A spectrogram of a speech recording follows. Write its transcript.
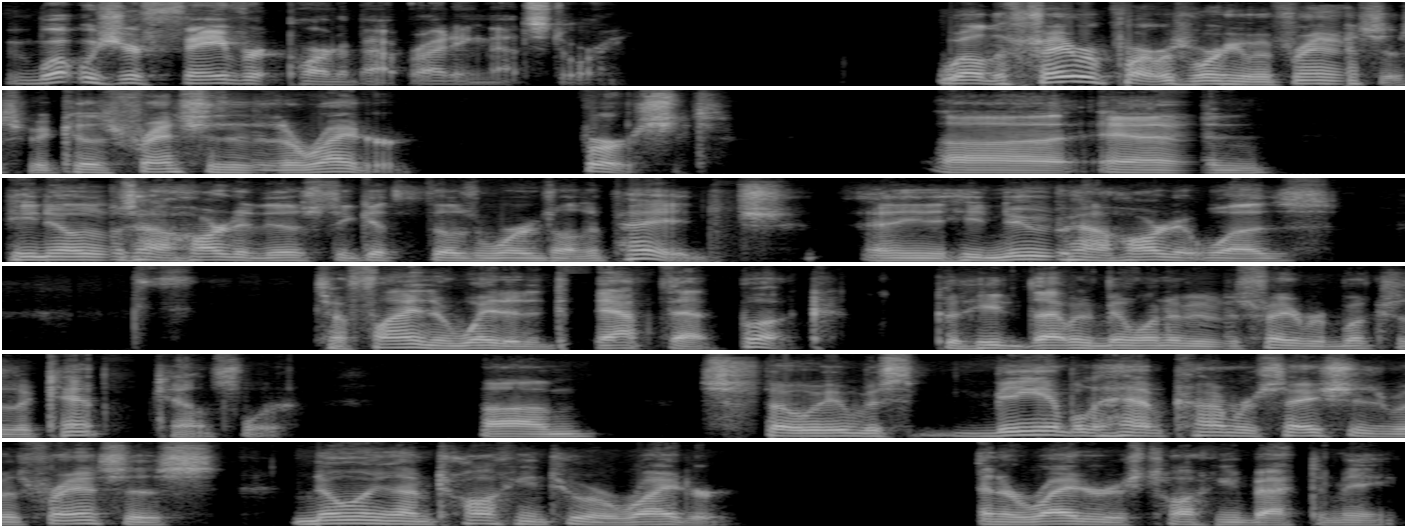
what was your favorite part about writing that story? Well, the favorite part was working with Francis because Francis is a writer first, uh, and he knows how hard it is to get those words on the page, and he, he knew how hard it was to find a way to adapt that book because he that would have been one of his favorite books as a camp counselor. Um, so it was being able to have conversations with Francis, knowing I'm talking to a writer, and a writer is talking back to me.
